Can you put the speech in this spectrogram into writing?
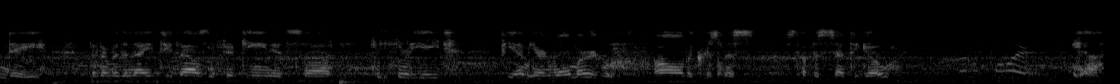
Monday, November the 9th, 2015. It's uh, 3.38 p.m. here in Walmart, and all the Christmas stuff is set to go. Yeah,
